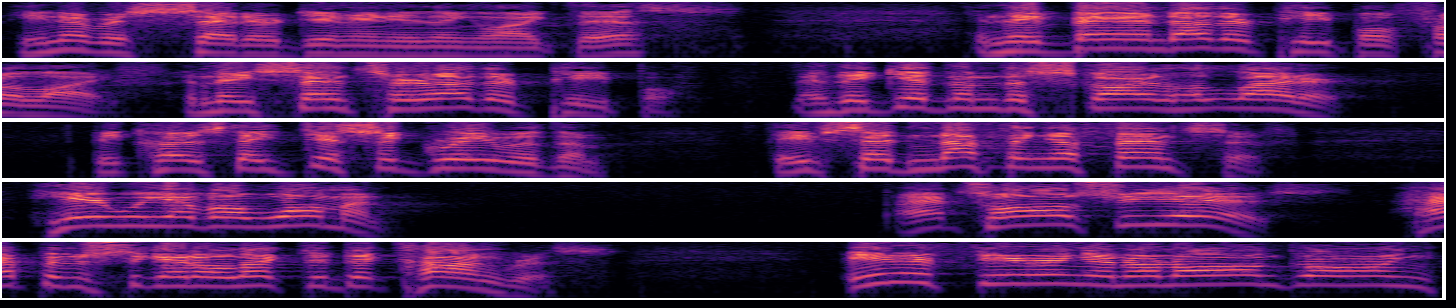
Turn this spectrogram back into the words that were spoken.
He never said or did anything like this. And they banned other people for life, and they censor other people, and they give them the scarlet letter because they disagree with them. They've said nothing offensive. Here we have a woman. That's all she is. Happens to get elected to Congress, interfering in an ongoing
